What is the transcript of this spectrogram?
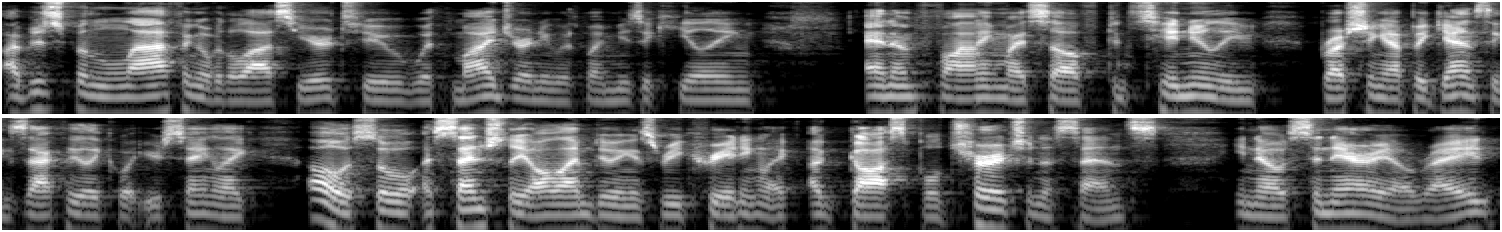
I've just been laughing over the last year or two with my journey with my music healing and I'm finding myself continually brushing up against exactly like what you're saying like oh so essentially all I'm doing is recreating like a gospel church in a sense you know scenario right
